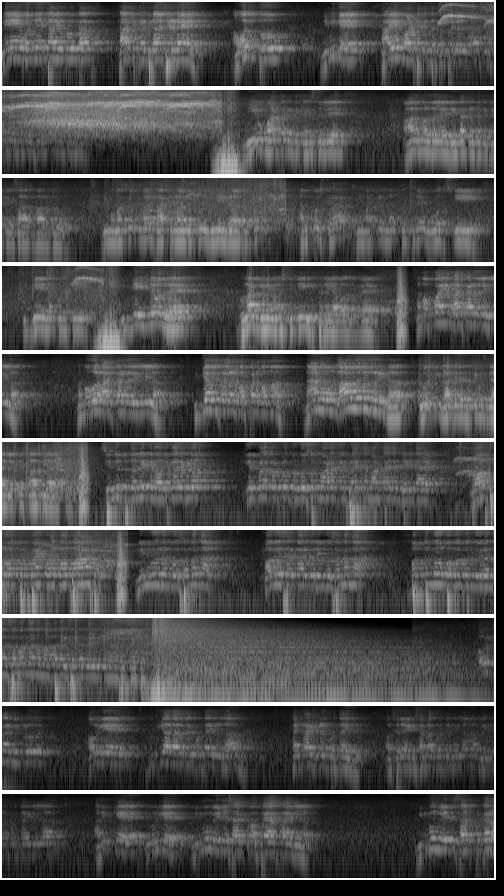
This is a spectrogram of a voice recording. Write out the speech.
ಮೇ ಒಂದನೇ ತಾರೀಕು ಕಾರ್ಮಿಕರ ದಿನಾಚರಣೆ. ಅವತ್ತು ನಿಮಗೆ ಕಾಯಂ ಮಾಡ್ತಕ್ಕಂಥ ತಂತ್ರಗಳನ್ನ ನೀವು ಮಾಡ್ತಕ್ಕಂಥ ಕೆಲಸದಲ್ಲಿ, ಆಲಮರದಲ್ಲೇ ನೇತಾಕೊಳ್ತಕ್ಕಂಥ ಕೆಲಸ ಆಗಬಾರದು. ನಿಮ್ಮ ಮಕ್ಕಳು ಕೂಡ ಡಾಕ್ಟರ್ಗಳಾಗಬೇಕು, ಇಂಜಿನಿಯರ್ಗಳಾಗಬೇಕು. ಅದಕ್ಕೋಸ್ಕರ ನಿಮ್ಮ ಮಕ್ಕಳನ್ನ ತಪ್ಪದೆ ಓದಿಸಿ. ವಿದ್ಯೆಯನ್ನು ಕೊಡಿಸಿ ವಿದ್ಯೆ ಇಲ್ಲದೆ ಹೋದರೆ ಗುಲಾಮಗಿರಿ ಮನಸ್ಥಿತಿ ಇರ್ತದೆ ಯಾವಾಗಲೂ. ನಮ್ಮಪ್ಪ ಏನು ರಾಜಕಾರಣದಲ್ಲಿ ಇರಲಿಲ್ಲ. ನಮ್ಮವ್ವ ರಾಜಕಾರಣದಲ್ಲಿ ಇರಲಿಲ್ಲ. ವಿದ್ಯಾವಂತರಲ್ಲ ನಮ್ಮ ಅಪ್ಪ ನಮ್ಮಮ್ಮ. ನಾನು ಲಾ ಓದೋದ್ರಿಂದ ಇವತ್ತು ರಾಜ್ಯದ ಮುಖ್ಯಮಂತ್ರಿ ಆಗಲಿಕ್ಕೆ ಸಾಧ್ಯ ಆಯಿತು. ಸಿಂಧುತ್ವದಲ್ಲಿ ಕೆಲವು ಅಧಿಕಾರಿಗಳು ಕಿರುಕುಳ ಕೊಟ್ಟು ದುಡ್ಡು ವಸೂಲು ಮಾಡೋಕ್ಕೆ ಪ್ರಯತ್ನ ಮಾಡ್ತಾ ಇದೆ ಅಂತ ಹೇಳಿದ್ದಾರೆ. ಒಬ್ರು ಹತ್ತು ರೂಪಾಯಿ ಕೊಡಕ್ ಹೋಗ್ಬಾರ್ದು. ನಿಮಗೂ ನಮಗೂ ಸಂಬಂಧ. ಕಾಂಗ್ರೆಸ್ ಸರ್ಕಾರಕ್ಕೂ ನಿಮಗೂ ಸಂಬಂಧ. ಭಕ್ತನಿಗೂ ಭಗವಂತನಿಗೂ ಇರೋಂಥ ಸಂಬಂಧ ನಮ್ಮ ಮಾತನ್ನ ಈ ಸಂದರ್ಭದಲ್ಲಿ ನಾನು ಬರ್ತಾ ಇದ್ದೇನೆ. ಪೌರ ಕಾರ್ಮಿಕರು ಅವರಿಗೆ ಗುತ್ತಿಗೆ ಆಧಾರದ ಕೊಡ್ತಾ ಇರಲಿಲ್ಲ ಕಾಂಟ್ರಾಕ್ಟ್ಗಳು ಕೊಡ್ತಾ ಇದ್ರು. ಅವ್ರು ಸರಿಯಾಗಿ ಸಂಬಳ ಕೊಡ್ತಿರ್ಲಿಲ್ಲ, ವೇತನ ಕೊಡ್ತಾ ಇರಲಿಲ್ಲ. ಅದಕ್ಕೆ ಇವರಿಗೆ ಮಿನಿಮಮ್ ವೇಜಸ್ ಆಕ್ಟ್ ಅಪ್ಲೈ ಆಗ್ತಾ ಇರಲಿಲ್ಲ. ಮಿನಿಮಮ್ ವೇಜಸ್ ಆಕ್ಟ್ ಪ್ರಕಾರ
